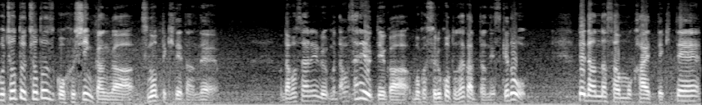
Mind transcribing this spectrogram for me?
もうちょっとちょっとずつこう不信感が募ってきてたんで、騙される、まあ、騙されるっていうか僕はすることなかったんですけど、で、旦那さんも帰ってきて、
